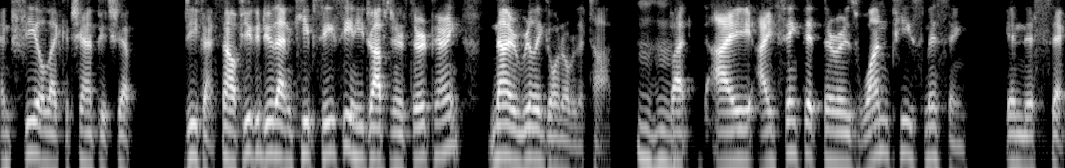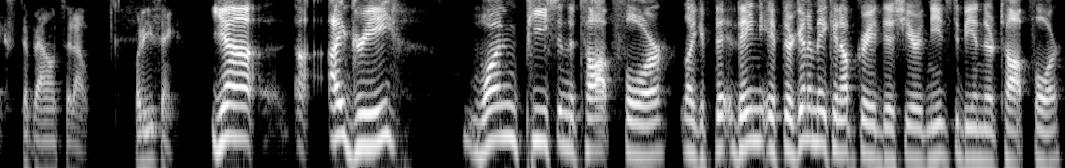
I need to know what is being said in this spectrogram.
and feel like a championship defense. Now, if you could do that and keep Ceci and he drops in your third pairing, now you're really going over the top. Mm-hmm. But I I think that there is one piece missing in this six to balance it out. What do you think? Yeah, I agree. One piece in the top four, like if they, they if they're going to make an upgrade this year, it needs to be in their top four.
